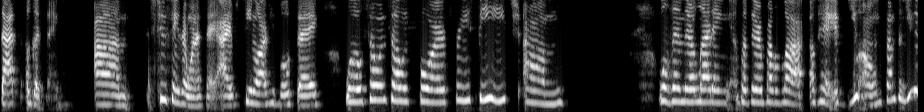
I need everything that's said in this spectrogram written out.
That's a good thing. Um, two things I want to say. I've seen a lot of people say, well, so and so is for free speech. Um, well, then they're letting, but they're blah, blah, blah. Okay, if you own something, you can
